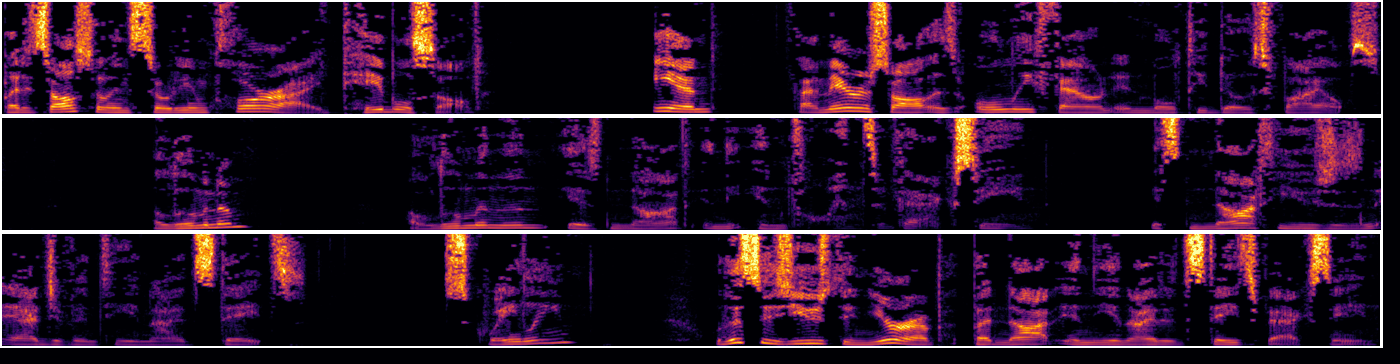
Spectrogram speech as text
but it's also in sodium chloride, table salt. And thimerosal is only found in multi dose vials. Aluminum? Aluminum is not in the influenza vaccine. It's not used as an adjuvant in the United States. Squalene? Well, this is used in Europe, but not in the United States vaccine.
